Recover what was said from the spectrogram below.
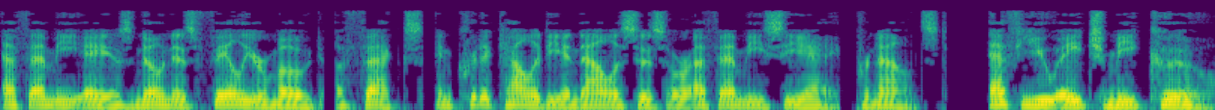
FMEA is known as failure mode, effects, and criticality analysis or FMECA, pronounced FUH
